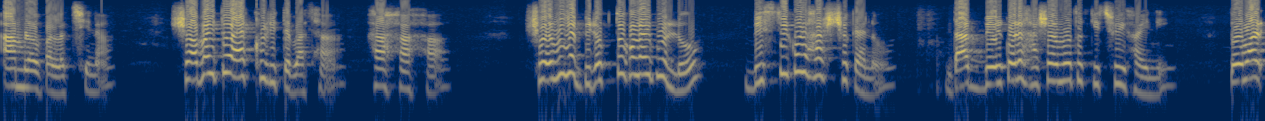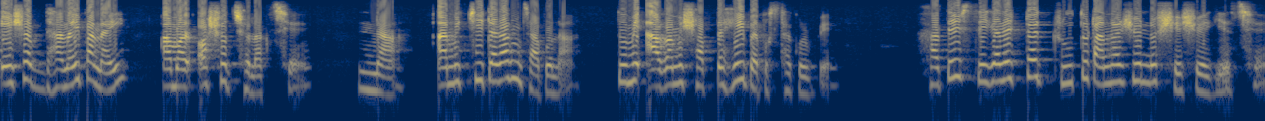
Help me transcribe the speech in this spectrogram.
আমরাও পালাচ্ছি না। সবাই তো এক খুঁড়িতে বাধা। হা হা হা। শর্মিলা বিরক্ত গলায় বলল বৃষ্টি করে হাসছো কেন? দাঁত বের করে হাসার মতো কিছুই হয়নি। তোমার এসব ধানাই পানাই আমার অসহ্য লাগছে। না, আমি চিটাগাং যাব না। তুমি আগামী সপ্তাহেই ব্যবস্থা করবে। হাতের সিগারেটটা দ্রুত টানার জন্য শেষ হয়ে গিয়েছে।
